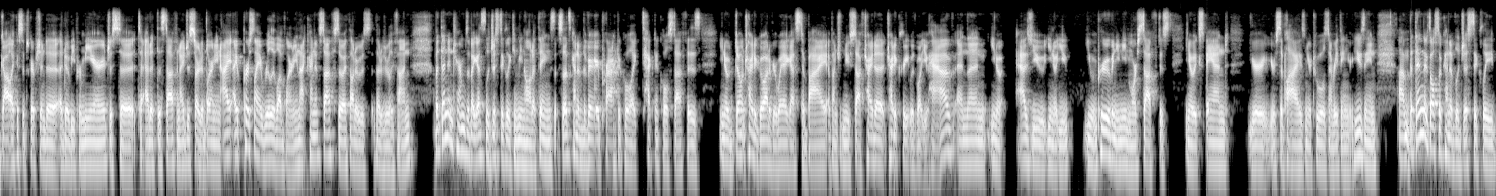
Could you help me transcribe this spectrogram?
got like a subscription to Adobe Premiere just to to edit the stuff, and I just started learning. I, I personally I really love learning that kind of stuff, so I thought it was I thought it was really fun. But then in terms of I guess logistically can mean a lot of things. So that's kind of the very practical like technical stuff is you know don't try to go out of your way I guess to buy a bunch of new stuff. Try to try to create with what you have, and then you know as you you know you you improve and you need more stuff, just you know expand your your supplies and your tools and everything you're using. Um, but then there's also kind of logistically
